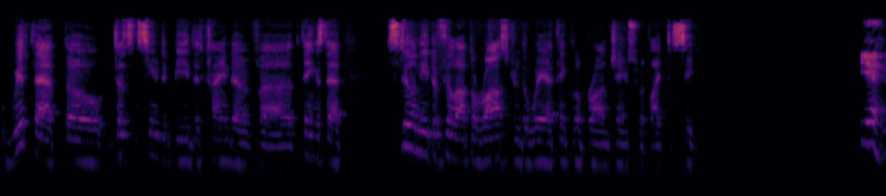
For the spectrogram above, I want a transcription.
with that, though, doesn't seem to be the kind of uh, things that – still need to fill out the roster the way I think LeBron James would like to see. Yeah,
